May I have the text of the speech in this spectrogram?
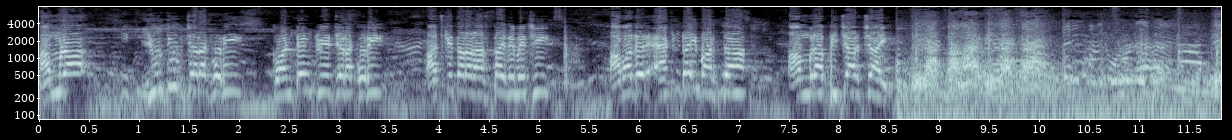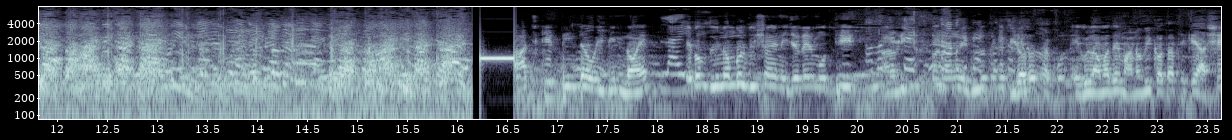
আমরা ইউটিউব যারা করি কন্টেন্ট ক্রিয়েট যারা করি, আজকে তারা রাস্তায় নেমেছি। আমাদের একটাই বার্তা, আমরা বিচার চাই। আজকের দিনটা ওই দিন নয়। এবং দুই নম্বর বিষয়ে নিজেদের মধ্যে বানানো এগুলো থেকে বিরত থাকুন। এগুলো আমাদের মানবিকতা থেকে আসে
